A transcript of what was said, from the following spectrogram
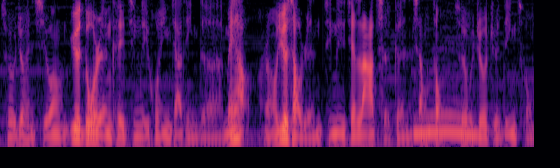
所以我就很希望越多人可以经历婚姻家庭的美好，然后越少人经历一些拉扯跟伤痛，所以我就决定从。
